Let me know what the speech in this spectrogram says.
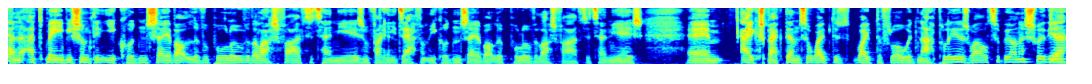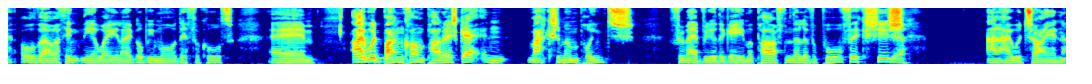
And that's maybe something you couldn't say about Liverpool over the last five to ten years. In fact, you definitely couldn't say about Liverpool over the last five to ten years. Um, I expect them to wipe the wipe the floor with Napoli as well. To be honest with you, although I think the away leg will be more difficult. Um, I would bank on Paris getting maximum points from every other game apart from the Liverpool fixtures. Yeah. And I would try and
